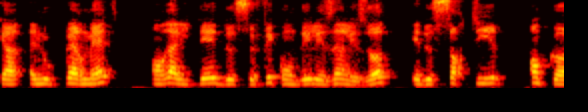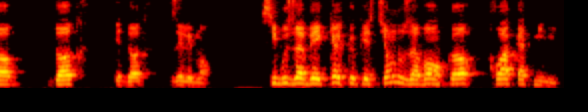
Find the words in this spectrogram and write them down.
car elles nous permettent en réalité de se féconder les uns les autres et de sortir encore d'autres et d'autres éléments. Si vous avez quelques questions, nous avons encore 3-4 minutes.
